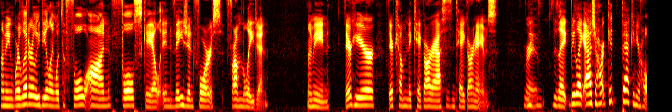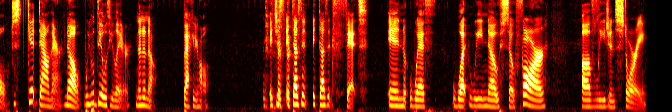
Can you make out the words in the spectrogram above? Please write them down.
I mean, we're literally dealing with the full on, full scale invasion force from the Legion. I mean, they're here, they're coming to kick our asses and take our names. Right. Be, be like, be like, Azshara, get back in your hole. Just get down there. No, we will deal with you later. No, no, no. Back in your hole. It just, it doesn't, it doesn't fit in with what we know so far of Legion's story.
